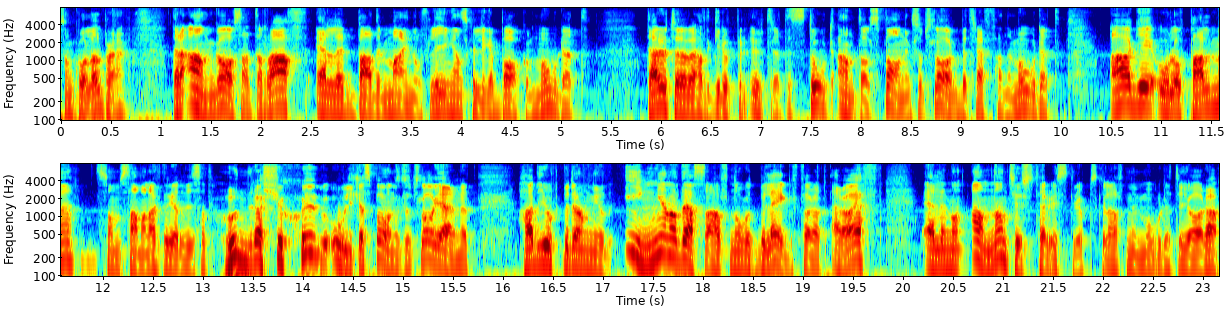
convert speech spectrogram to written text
som kollade på det här. Där det angavs att RAF eller Bader-Meinhof-ligan skulle ligga bakom mordet. Därutöver hade gruppen utrett ett stort antal spaningsuppslag beträffande mordet. AG Olof Palme, som sammanlagt redovisat 127 olika spaningsuppslag i ärendet, hade gjort bedömningen att ingen av dessa haft något belägg för att RAF eller någon annan tysk terroristgrupp skulle haft med mordet att göra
